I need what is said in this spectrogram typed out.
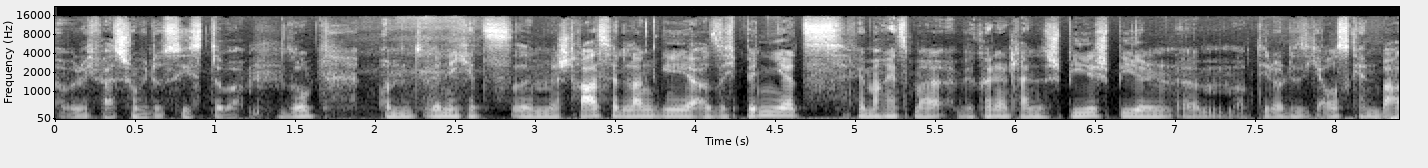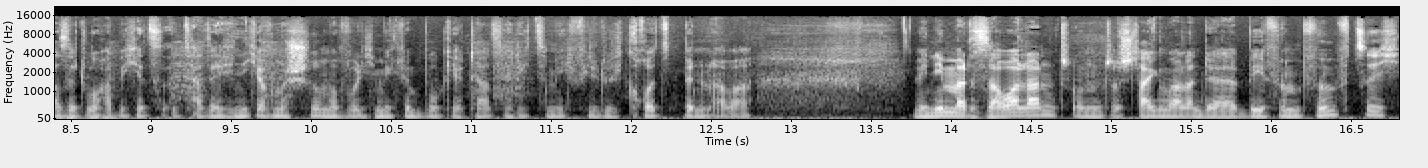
aber ich weiß schon, wie du es siehst, aber so. Und wenn ich jetzt ähm, eine Straße entlang gehe, also ich bin jetzt, wir machen jetzt mal, wir können ein kleines Spiel spielen, ähm, ob die Leute sich auskennen. Baseto habe ich jetzt tatsächlich nicht auf dem Schirm, obwohl ich in Mecklenburg ja tatsächlich ziemlich viel durchkreuzt bin, aber wir nehmen mal das Sauerland und steigen mal an der B55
